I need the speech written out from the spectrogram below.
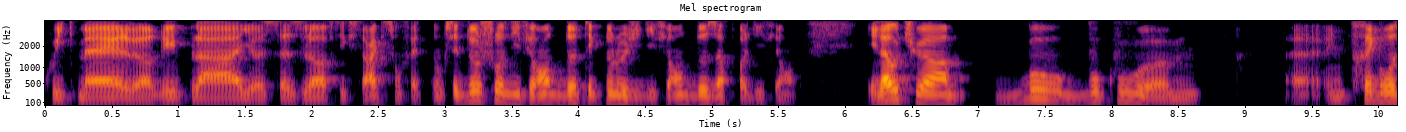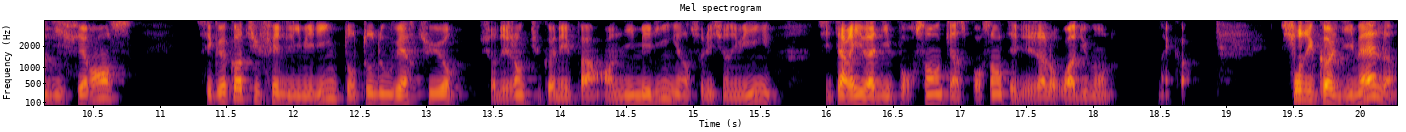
Quickmail, Reply, Salesloft, etc. qui sont faites. Donc c'est deux choses différentes, deux technologies différentes, deux approches différentes. Et là où tu as beaucoup, une très grosse différence, c'est que quand tu fais de l'emailing, ton taux d'ouverture sur des gens que tu connais pas en emailing, en solution d'emailing, si tu arrives à 10%, 15%, tu es déjà le roi du monde. D'accord? Sur du cold email,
